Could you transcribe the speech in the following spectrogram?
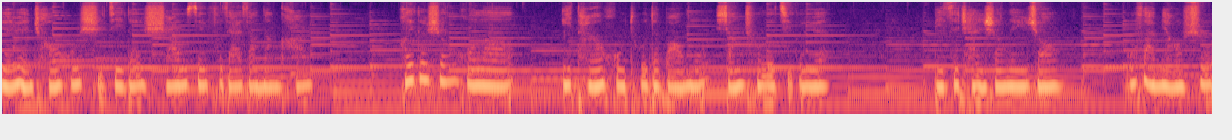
远远超乎实际的十二岁富家小男孩，和一个生活了一塌糊涂的保姆相处了几个月，彼此产生了一种无法描述、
